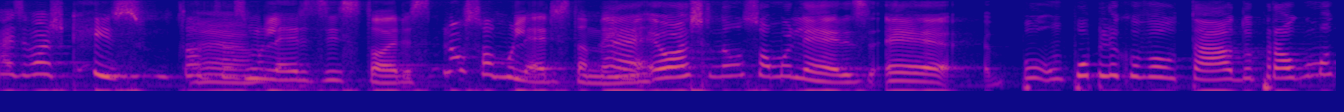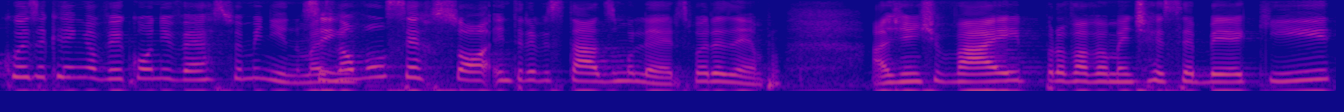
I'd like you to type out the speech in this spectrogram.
Mas eu acho que é isso. Todas é. as mulheres e histórias. Não só mulheres também. É, né? eu acho que não só mulheres. É um público voltado para alguma coisa que tenha a ver com o universo feminino. Mas Sim. não vão ser só entrevistadas mulheres. Por exemplo, a gente vai provavelmente receber aqui,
